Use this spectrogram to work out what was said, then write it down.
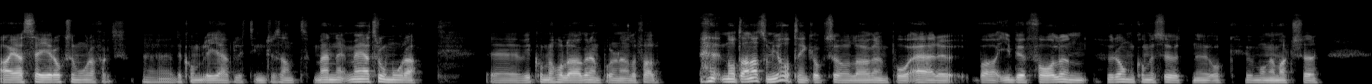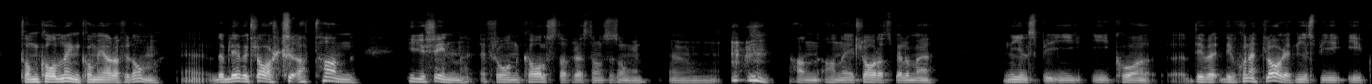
Ja, jag säger också Mora faktiskt. Eh, det kommer bli jävligt intressant, men, men jag tror Mora. Eh, vi kommer hålla ögonen på den i alla fall. Något annat som jag tänker också hålla ögonen på är vad IBF Falun, hur de kommer se ut nu och hur många matcher Tom Colling kommer göra för dem. Eh, det blev ju klart att han hyrs in från Karlstad för resten av säsongen. Eh, han, han är klar att spela med Nilsby IK, division 1-laget Nilsby IK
